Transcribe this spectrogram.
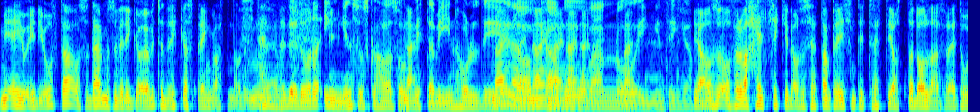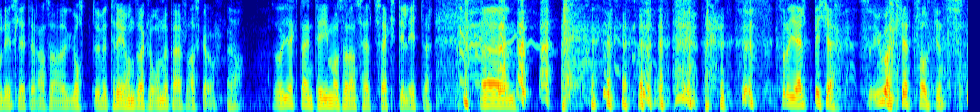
vi er jo idioter, og så dermed så vil de gå over til å drikke springvann. Stemmer det. Da er det ingen som skal ha sånn vitaminholdig lavkarbovann og ingenting. Ja. Ja, og, så, og For å være helt sikker, da, så setter han prisen til 38 dollar for de to desiliterne. Altså godt over 300 kroner per flaske. da. Ja. Så gikk det en time, og så hadde han solgt 60 liter. Um, så det hjelper ikke. Så uansett, folkens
